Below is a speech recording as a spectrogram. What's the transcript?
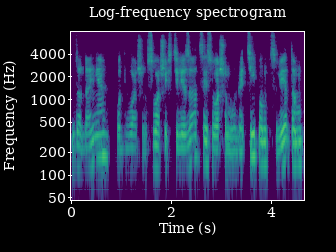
задания, под ваши, с вашей стилизацией, с вашим логотипом, цветом,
